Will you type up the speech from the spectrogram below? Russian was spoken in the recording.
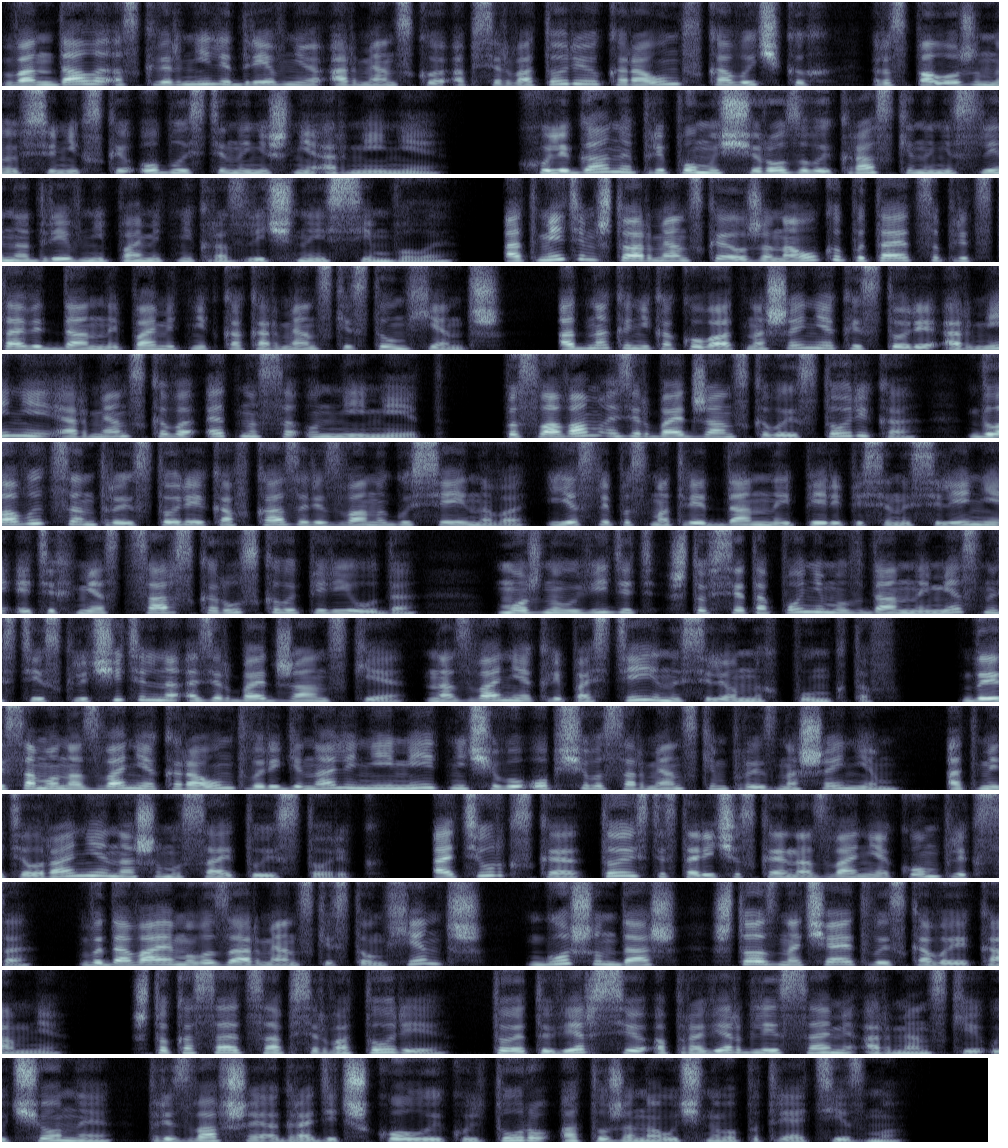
Вандалы осквернили древнюю армянскую обсерваторию Караун в кавычках, расположенную в Сюникской области нынешней Армении. Хулиганы при помощи розовой краски нанесли на древний памятник различные символы. Отметим, что армянская лженаука пытается представить данный памятник как армянский Стоунхендж, однако никакого отношения к истории Армении и армянского этноса он не имеет. По словам азербайджанского историка, главы Центра истории Кавказа Резвана Гусейнова, если посмотреть данные переписи населения этих мест царско-русского периода, можно увидеть, что все топонимы в данной местности исключительно азербайджанские, названия крепостей и населенных пунктов. Да и само название Караунт в оригинале не имеет ничего общего с армянским произношением, отметил ранее нашему сайту историк. А тюркское, то есть историческое название комплекса, выдаваемого за армянский Стоунхендж, Гошундаш, что означает «войсковые камни». Что касается обсерватории, то эту версию опровергли и сами армянские ученые, призвавшие оградить школу и культуру от лженаучного патриотизма.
